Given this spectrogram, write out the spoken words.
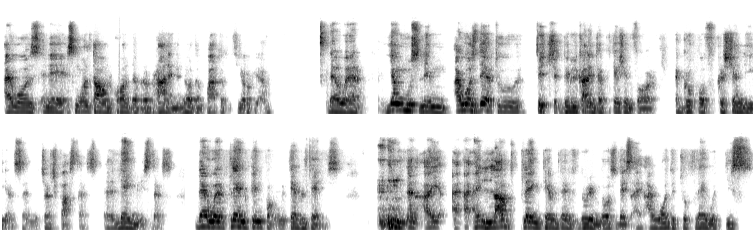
I was in a small town called Debre Birhan in the northern part of Ethiopia, there were young Muslim. I was there to teach biblical interpretation for a group of Christian leaders and church pastors, uh, lay ministers. They were playing ping pong with table tennis. and I, I, I loved playing table tennis during those days. I, I wanted to play with these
